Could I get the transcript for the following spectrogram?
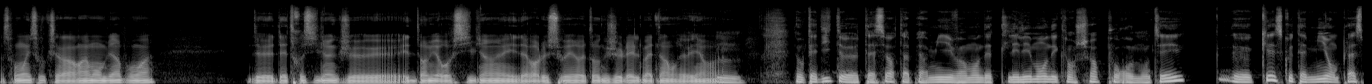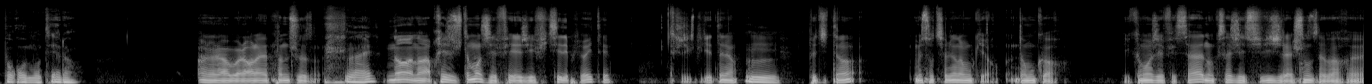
en ce moment, il se trouve que ça va vraiment bien pour moi, de- d'être aussi bien que je. et de dormir aussi bien et d'avoir le sourire autant que je l'ai le matin en me réveillant. Mm. Donc tu as dit que ta sœur t'a permis vraiment d'être l'élément déclencheur pour remonter. Euh, Qu'est-ce que tu as mis en place pour remonter alors? Oh là là, bon, alors là, plein de choses. Ouais. Non, non, après, justement, j'ai fait, j'ai fixé des priorités. Ce que j'expliquais tout à l'heure. Mm. Petit 1, me sentir bien dans mon cœur, dans mon corps. Et comment j'ai fait ça? Donc ça, j'ai suivi, j'ai la chance d'avoir euh,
